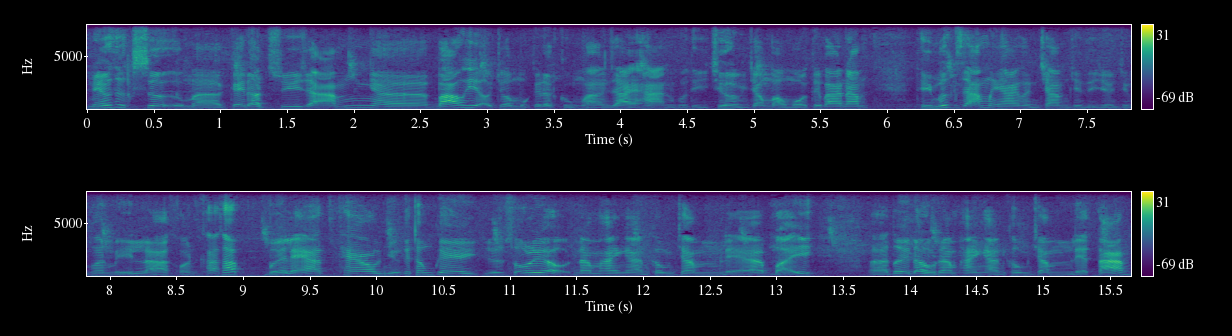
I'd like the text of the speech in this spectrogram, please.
Nếu thực sự mà cái đợt suy giảm uh, báo hiệu cho một cái đợt khủng hoảng dài hạn của thị trường trong vòng 1 tới 3 năm thì mức giảm 12% trên thị trường chứng khoán Mỹ là còn khá thấp. Bởi lẽ theo những cái thống kê số liệu năm 2007 à, tới đầu năm 2008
